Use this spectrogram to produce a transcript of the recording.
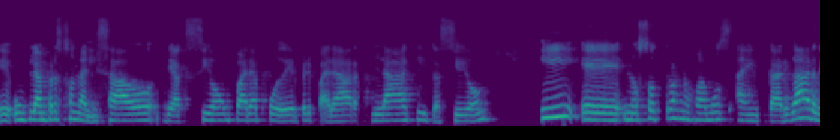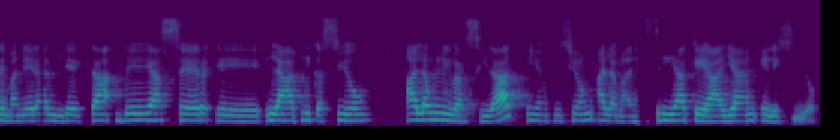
eh, un plan personalizado de acción para poder preparar la aplicación y nosotros nos vamos a encargar de manera directa de hacer la aplicación a la universidad y en función a la maestría que hayan elegido.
